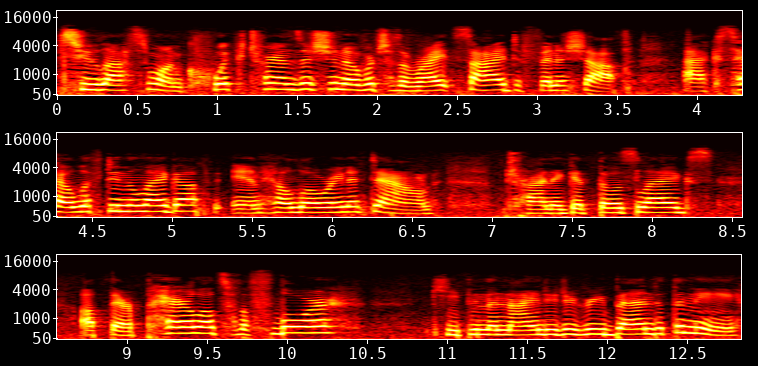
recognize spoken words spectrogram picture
Two last one. Quick transition over to the right side to finish up. Exhale, lifting the leg up. Inhale, lowering it down. Trying to get those legs up there parallel to the floor, keeping the 90 degree bend at the knee.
